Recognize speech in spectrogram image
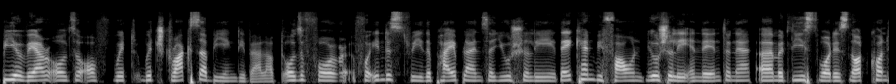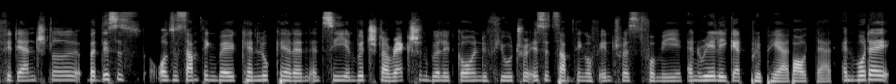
Be aware also of which which drugs are being developed. Also for for industry, the pipelines are usually they can be found usually in the internet, um, at least what is not confidential. But this is also something where you can look at and, and see in which direction will it go in the future. Is it something of interest for me? And really get prepared about that. And what I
